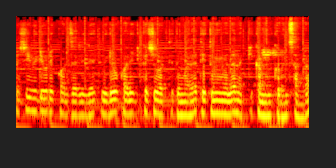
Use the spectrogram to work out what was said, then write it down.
कशी व्हिडिओ रेकॉर्ड झालेले आहेत व्हिडिओ क्वालिटी कशी वाटते तुम्हाला ते तुम्ही मला नक्की कमेंट करून सांगा.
